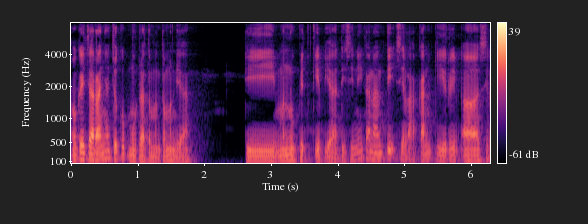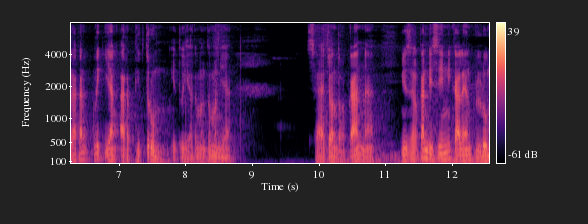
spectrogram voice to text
Oke caranya cukup mudah teman-teman ya. Di menu Bitkeep ya di sini kan nanti silakan kirim uh, silakan klik yang arbitrum gitu ya teman-teman ya. Saya contohkan nah misalkan di sini kalian belum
